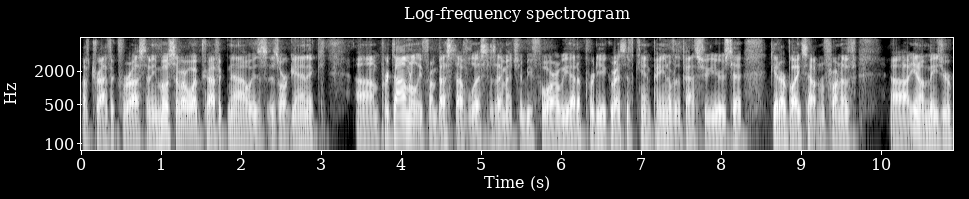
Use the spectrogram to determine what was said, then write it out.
of traffic for us. I mean, most of our web traffic now is, is organic, um, predominantly from best of list, as I mentioned before. We had a pretty aggressive campaign over the past few years to get our bikes out in front of uh, you know, major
